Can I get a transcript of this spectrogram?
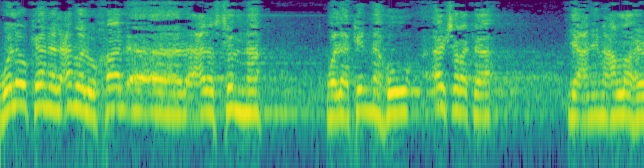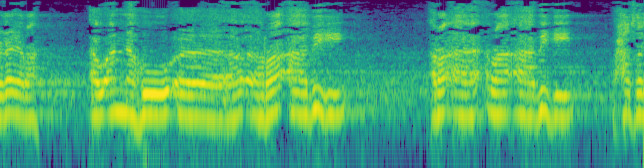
ولو كان العمل خال على السنة ولكنه أشرك يعني مع الله غيره أو أنه رأى به رأى, رأى به وحصل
